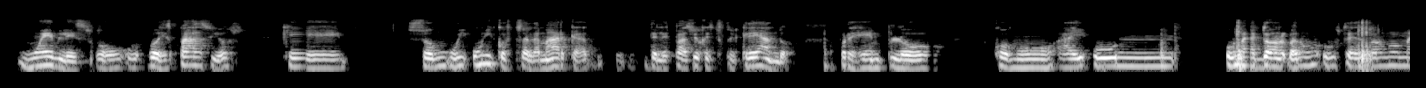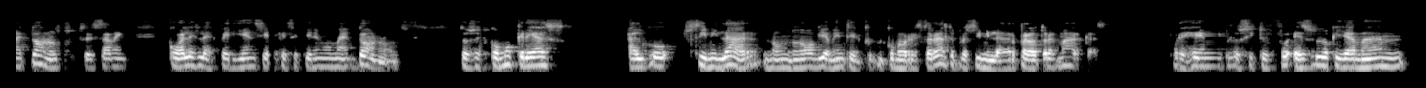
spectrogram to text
muebles o, espacios que son muy únicos a la marca del espacio que estoy creando. Por ejemplo, como hay un, un McDonald's, ustedes van a un McDonald's, ustedes saben cuál es la experiencia que se tiene en un McDonald's. Entonces, ¿cómo creas algo similar, no, no obviamente como restaurante, pero similar para otras marcas? Por ejemplo, si tú, es lo que llaman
